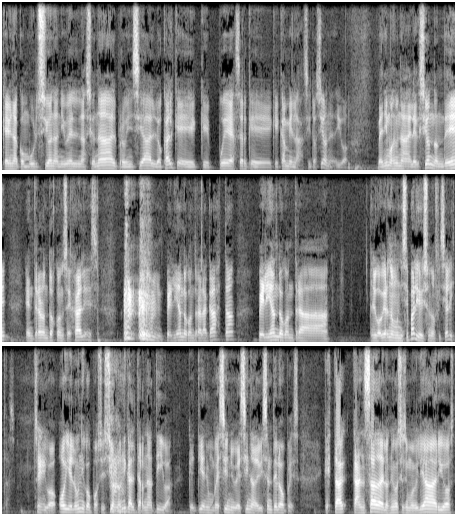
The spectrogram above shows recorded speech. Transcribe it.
que hay una convulsión a nivel nacional, provincial, local, que, que puede hacer que, que cambien las situaciones. Digo, venimos de una elección donde entraron dos concejales peleando contra la casta, peleando contra el gobierno municipal y hoy son oficialistas. Sí. Digo, hoy la única oposición, la única alternativa que tiene un vecino y vecina de Vicente López, que está cansada de los negocios inmobiliarios,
